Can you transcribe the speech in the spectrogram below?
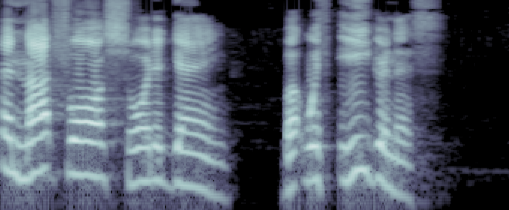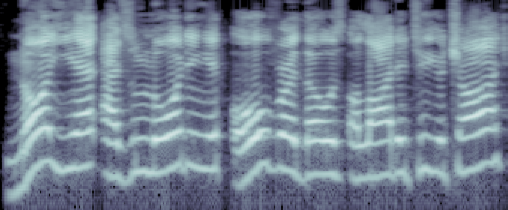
and not for sordid gain, but with eagerness, nor yet as lording it over those allotted to your charge,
